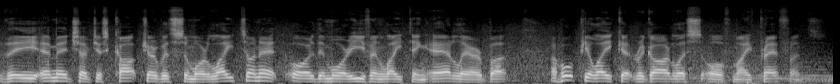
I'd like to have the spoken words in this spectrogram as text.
The image I've just captured with some more light on it or the more even lighting earlier but I hope you like it regardless of my preference.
